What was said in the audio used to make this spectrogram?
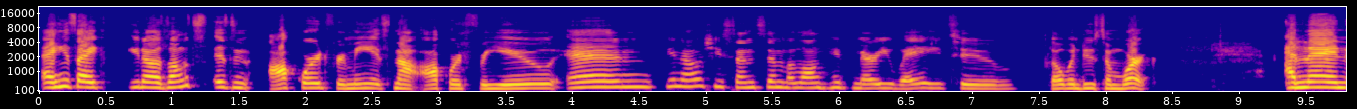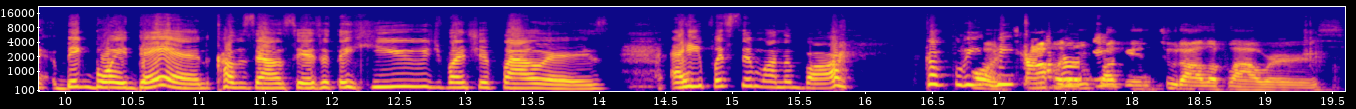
And he's like, you know, as long as it isn't awkward for me, it's not awkward for you. And, you know, she sends him along his merry way to go and do some work. And then big boy Dan comes downstairs with a huge bunch of flowers and he puts them on the bar completely On top of them fucking two dollar flowers.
